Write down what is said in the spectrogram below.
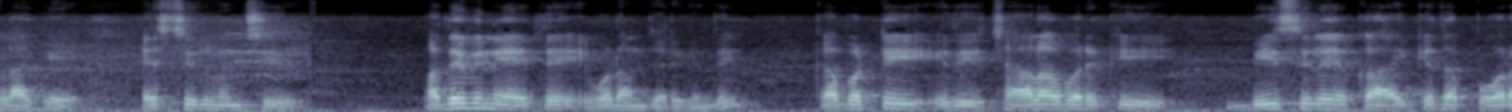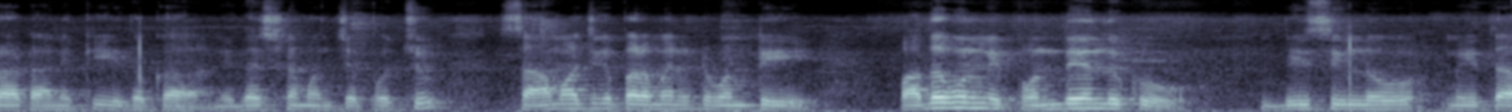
అలాగే ఎస్సీల నుంచి పదవిని అయితే ఇవ్వడం జరిగింది. కాబట్టి ఇది చాలా వరకు బీసీల యొక్క ఐక్యత పోరాటానికి ఇదొక నిదర్శనం అని చెప్పొచ్చు. సామాజిక పరమైనటువంటి పదవుల్ని పొందేందుకు బీసీలో మిగతా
